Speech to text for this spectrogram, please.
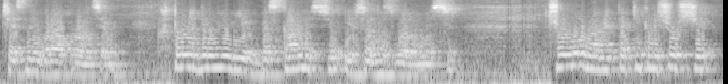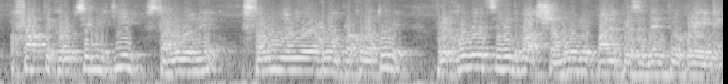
чесним правоохоронцям? Хто наділив їх безкарністю і вседозволеністю? Чому навіть такі кричущі факти корупційних дій, встановлені, органам прокуратури, приховуються від вас, шановний пане президенте України?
